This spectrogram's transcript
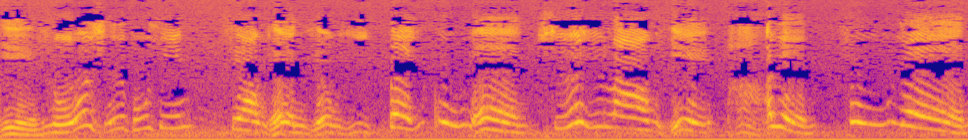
爷若是不信。小人有一备故人，是与老爷大人夫人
